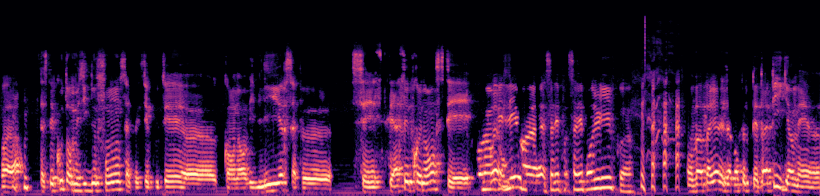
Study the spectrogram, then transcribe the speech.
Voilà. ça s'écoute en musique de fond, ça peut s'écouter euh, quand on a envie de lire, ça peut. C'est assez prenant. C'est. On a Ouais, envie de lire, euh, ça, dépend, ça dépend du livre quoi. on va pas lire les aventures de Peppa Pig, hein, mais. euh,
